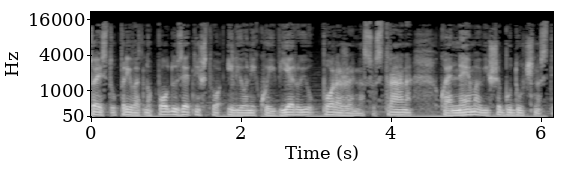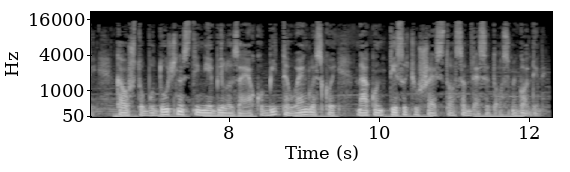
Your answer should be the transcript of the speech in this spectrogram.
To jest u privatno poduzetništvo ili oni koji vjeruju poražena su strana koja nema više budućnosti, kao što budućnosti nije bilo za Jakobite u Engleskoj nakon 1688. godine.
